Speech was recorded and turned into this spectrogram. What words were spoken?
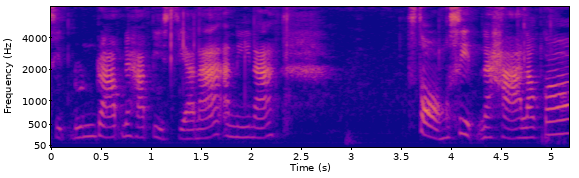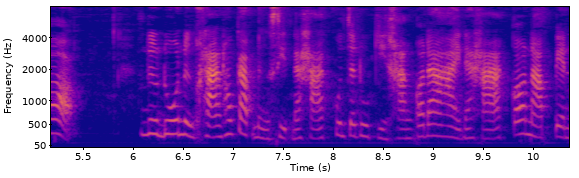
สิทธิ์รุ่นรับนะคะ ปีเสียนะ อันนี้นะสองสิทธิ์นะคะ แล้วก็ ดูดูหนึ่งครั้งเท่ากับหนึ่งสิทธิ์นะคะ คุณจะดูกี่ครั้งก็ได้นะคะ ก็นับเป็น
